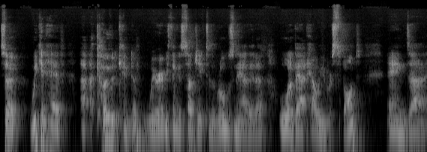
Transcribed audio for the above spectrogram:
So we can have a COVID kingdom where everything is subject to the rules now that are all about how we respond and uh,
